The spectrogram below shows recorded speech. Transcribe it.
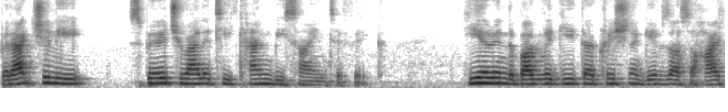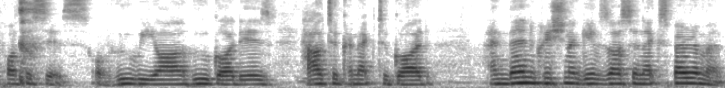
But actually, spirituality can be scientific. Here in the Bhagavad Gita, Krishna gives us a hypothesis of who we are, who God is, how to connect to God. And then Krishna gives us an experiment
